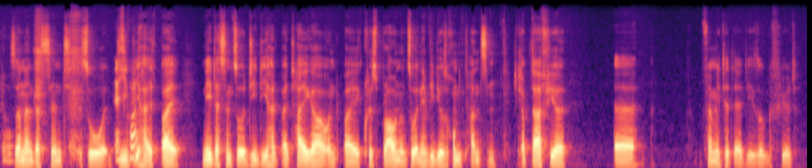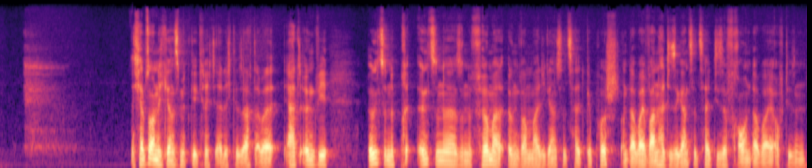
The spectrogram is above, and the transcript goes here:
doch. sondern das sind so die, die Escort? halt bei. Nee, das sind so die, die halt bei Tiger und bei Chris Brown und so in den Videos rumtanzen. Ich glaube, dafür äh, vermietet er die so gefühlt. Ich habe es auch nicht ganz mitgekriegt, ehrlich gesagt, aber er hat irgendwie irgend so eine, irgend so eine, so eine Firma irgendwann mal die ganze Zeit gepusht und dabei waren halt diese ganze Zeit diese Frauen dabei auf diesen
